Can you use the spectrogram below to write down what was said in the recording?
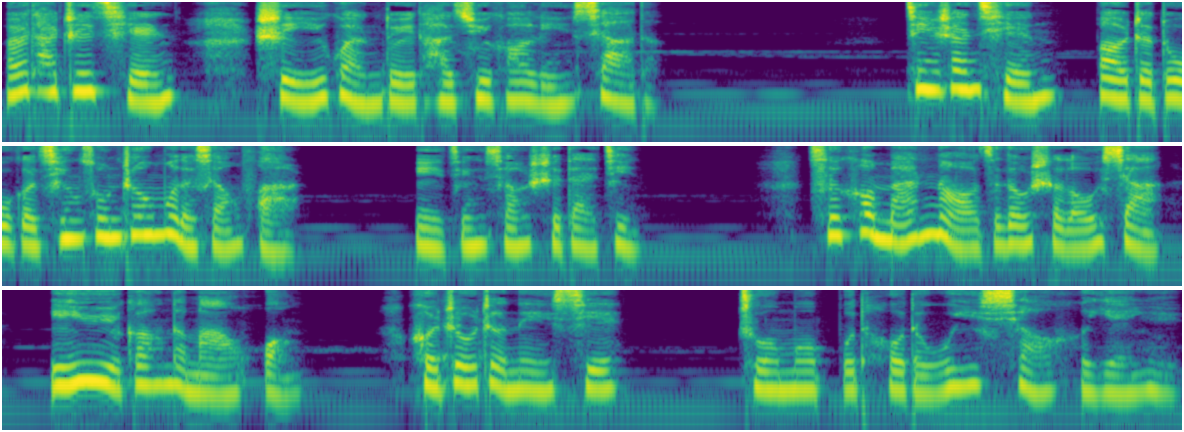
而他之前是一贯对他居高临下的。进山前抱着度过轻松周末的想法，已经消失殆尽。此刻满脑子都是楼下一浴缸的蚂蟥，和周正那些捉摸不透的微笑和言语。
